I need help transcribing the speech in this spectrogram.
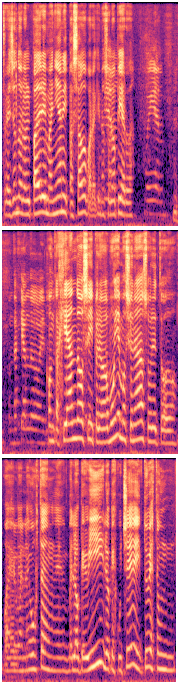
trayéndolo al padre mañana y pasado para que no se lo pierda. Muy bien, contagiando el... Contagiando, sí, pero muy emocionada sobre todo. Bueno, bueno. Me gustan eh, lo que vi, lo que escuché y tuve hasta un,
